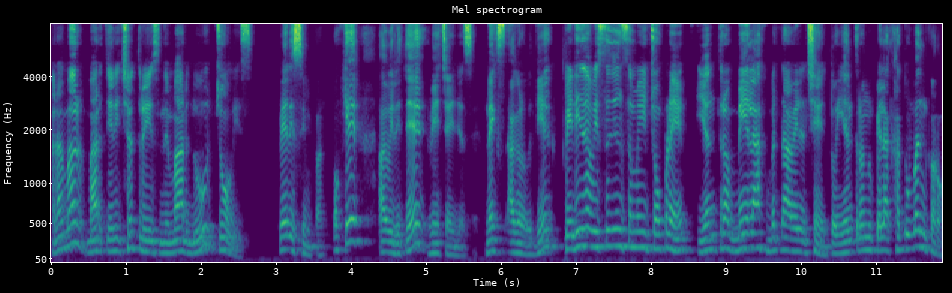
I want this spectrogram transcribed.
બરાબર? બાર તેરી છત્રીસ ને બાર દુ ચોવીસ. વેરી સિમ્પલ ઓકે આવી રીતે વેચાઈ જશે. નેક્સ્ટ આગળ વધીએ. પેઢીના વિસર્જન સમયે ચોપડે યંત્ર બે લાખ બતાવેલ છે. તો યંત્રનું પહેલાં ખાતું બંધ કરો.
